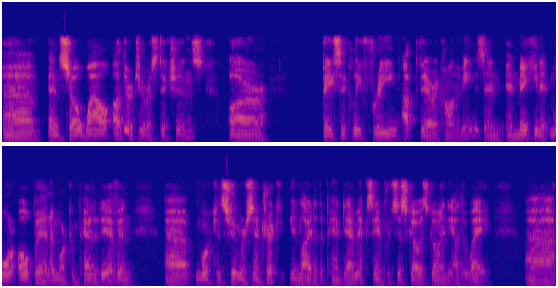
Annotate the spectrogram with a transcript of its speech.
Um, and so while other jurisdictions are basically freeing up their economies and, and making it more open and more competitive and uh, more consumer centric in light of the pandemic, San Francisco is going the other way. Uh,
